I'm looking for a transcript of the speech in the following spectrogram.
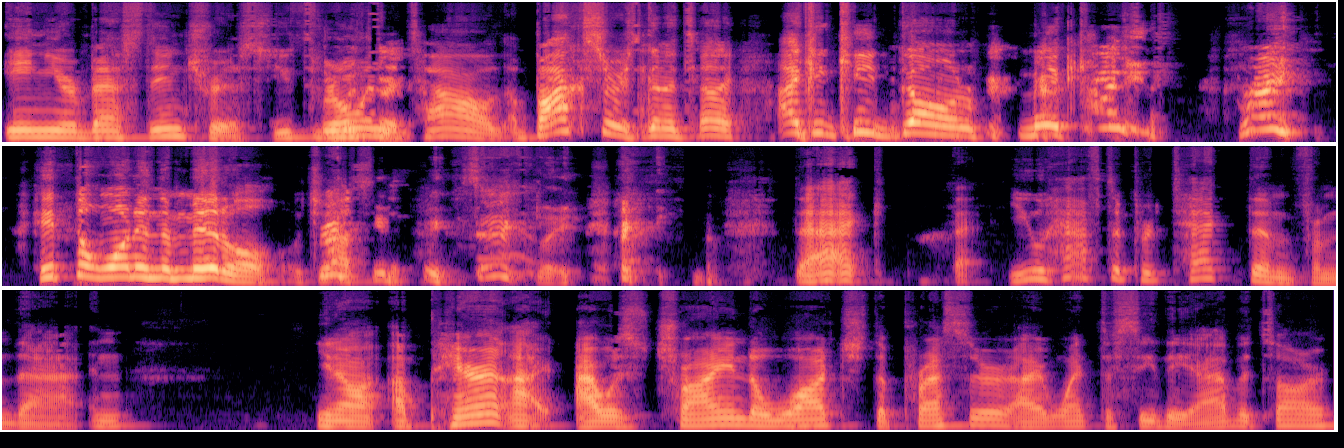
in your best interest. You throw in the towel. A boxer is going to tell you, I can keep going, Mick. right. right. Hit the one in the middle. Justin. Right. Exactly. that, that you have to protect them from that. And, you know, a parent, I, I was trying to watch the presser. I went to see the Avatar.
